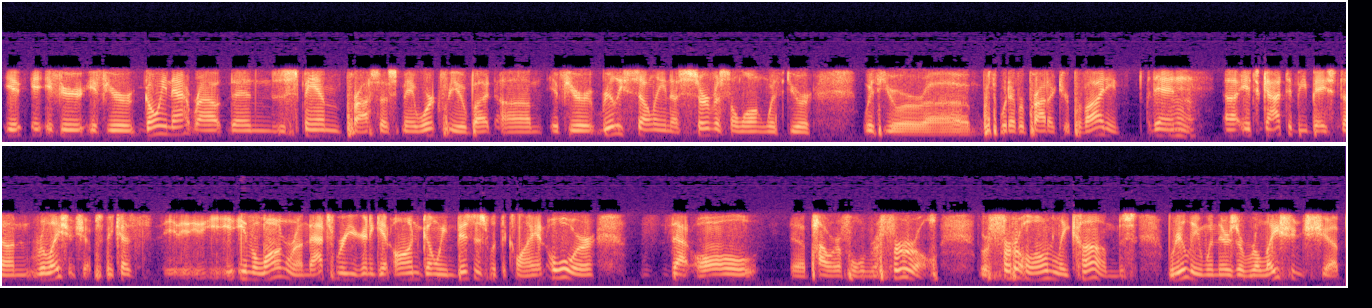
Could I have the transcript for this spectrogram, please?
if, if you're if you're going that route, then the spam process may work for you. But um, if you're really selling a service along with your with your uh, with whatever product you're providing, then mm. uh, it's got to be based on relationships because in the long run, that's where you're going to get ongoing business with the client, or that all uh, powerful referral. Referral only comes really when there's a relationship,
